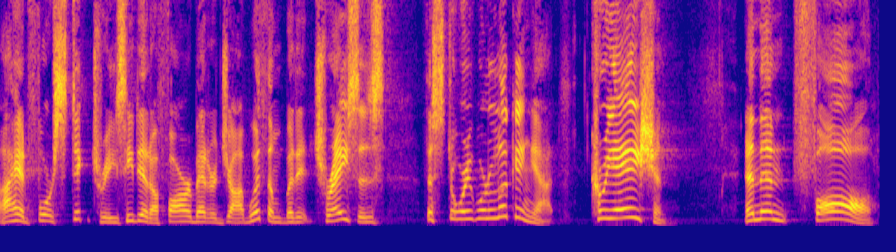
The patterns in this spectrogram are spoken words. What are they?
I had four stick trees. He did a far better job with them, but it traces the story we're looking at creation, and then fall,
